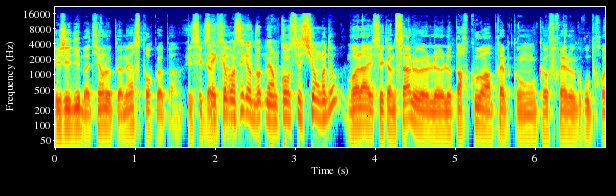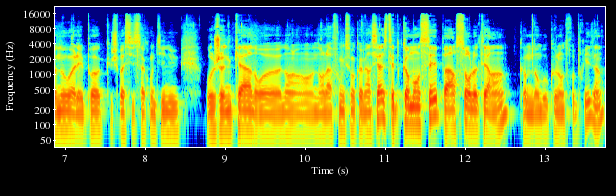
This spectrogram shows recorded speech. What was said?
Et j'ai dit bah tiens le commerce pourquoi pas. Et c'est comme ça. commencé comme mais en concession Renault? Voilà et c'est comme ça le, le, le parcours après qu'offrait le groupe Renault à l'époque. Je sais pas si ça continue aux jeunes cadres dans, dans, la fonction commerciale, c'était de commencer par sur le terrain, comme dans beaucoup d'entreprises, hein,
